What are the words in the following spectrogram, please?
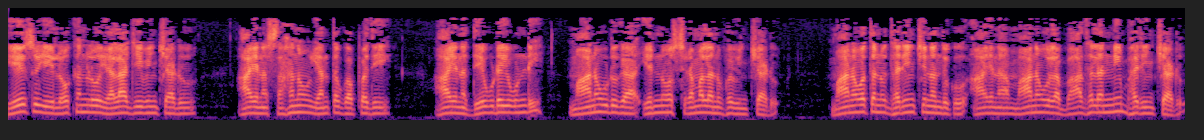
యేసు ఈ లోకంలో ఎలా జీవించాడు? ఆయన సహనం ఎంత గొప్పది? ఆయన దేవుడై ఉండి మానవుడుగా ఎన్నో శ్రమలనుభవించాడు. మానవతను ధరించినందుకు ఆయన మానవుల బాధలన్నీ భరించాడు.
